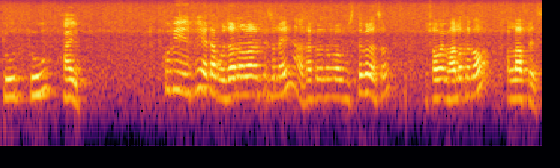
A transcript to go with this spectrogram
two two five খুবই ইজি এটা বোঝানোর কিছু নেই। আশা করি তোমরা বুঝতে পেরেছ। সবাই ভালো থেকো। আল্লাহ হাফেজ।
